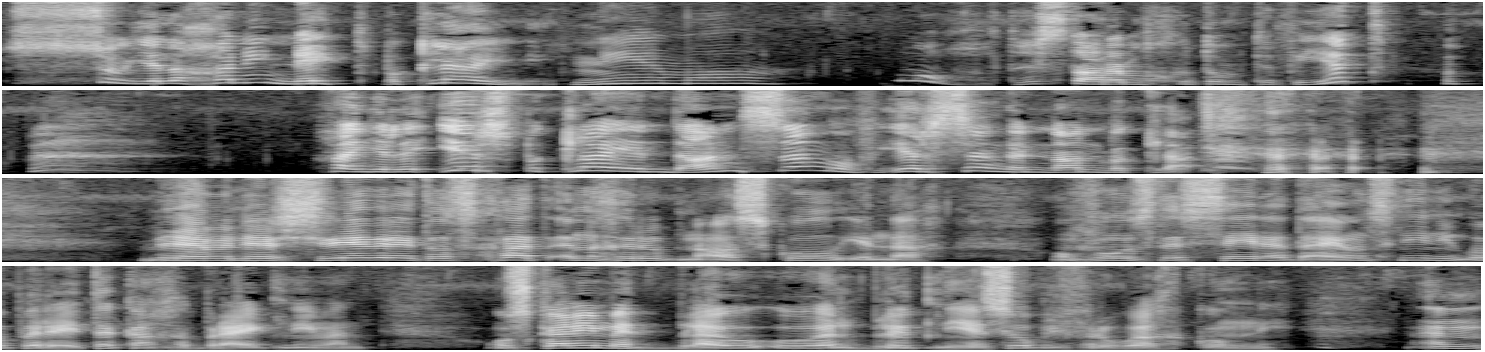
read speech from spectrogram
So jy gaan nie net beklei nie. Nee ma. O, oh, dis darm goed om te weet. gaan julle eers beklei en dan sing of eers sing en dan beklei? Nee, meneer Schreder het ons glad ingeroep na skool eendag om vir ons te sê dat hy ons nie in die operette kan gebruik nie want ons kan nie met blou oë en bloedneuse op die verhoog kom nie. En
